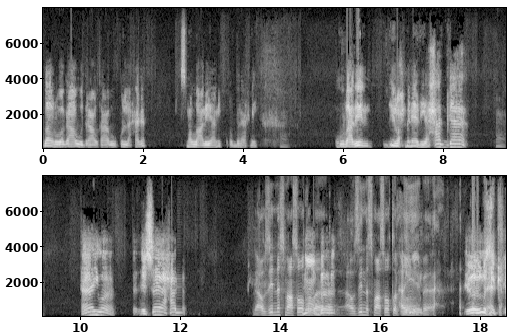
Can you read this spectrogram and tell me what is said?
ظهره وجعه ودراعه تعبه وكل حاجة. اسم الله عليه يعني ربنا يحميه. وبعدين يروح منادي يا حاجة! مم. أيوه. الشاي يا حاجة. لا عاوزين نسمع صوته نقعد بقى. بقى. عاوزين نسمع صوته الحقيقي آه. بقى. يقول لك.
